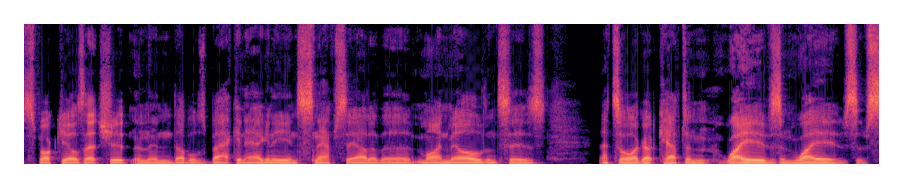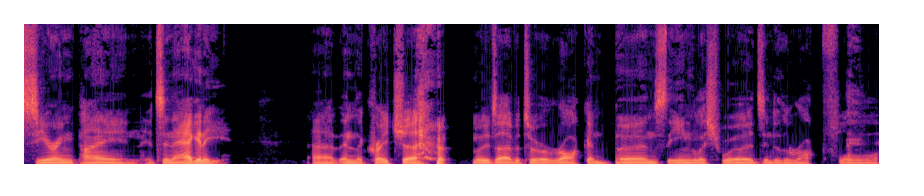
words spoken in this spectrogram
Spock yells that shit and then doubles back in agony and snaps out of the mind meld and says, That's all I got, Captain. Waves and waves of searing pain. It's in agony. Uh, then the creature moves over to a rock and burns the English words into the rock floor.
